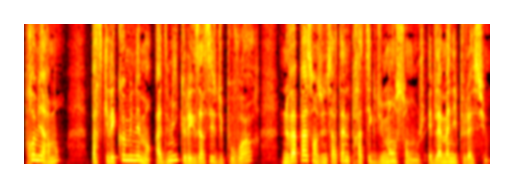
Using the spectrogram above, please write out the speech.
Premièrement, parce qu'il est communément admis que l'exercice du pouvoir ne va pas sans une certaine pratique du mensonge et de la manipulation.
